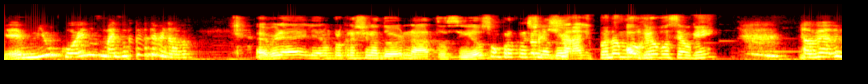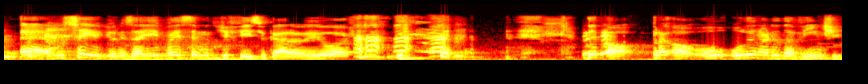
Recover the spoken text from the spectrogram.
é, mil coisas, mas nunca terminava. É verdade, ele era um procrastinador nato, assim. Eu sou um procrastinador. Caralho, quando eu morrer eu vou ser alguém? Tá vendo? É, não sei, Jones, aí vai ser muito difícil, cara. Eu acho. De- ó, pra- ó, o, o Leonardo da Vinci,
